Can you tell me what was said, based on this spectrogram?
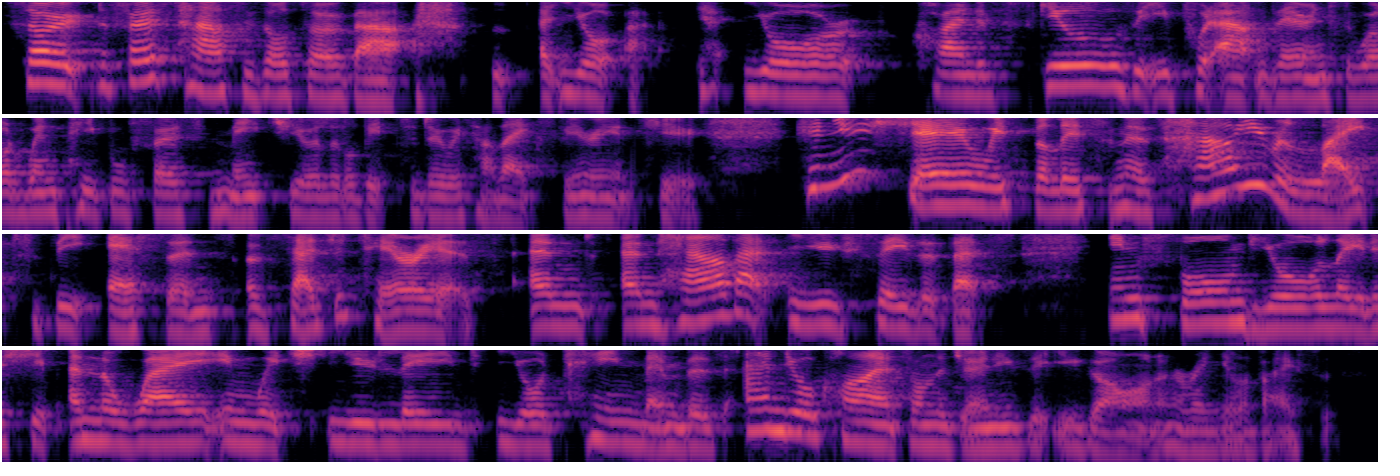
so the first house is also about your your kind of skills that you put out there into the world when people first meet you a little bit to do with how they experience you. Can you share with the listeners how you relate to the essence of Sagittarius and, and how that you see that that's informed your leadership and the way in which you lead your team members and your clients on the journeys that you go on on a regular basis?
